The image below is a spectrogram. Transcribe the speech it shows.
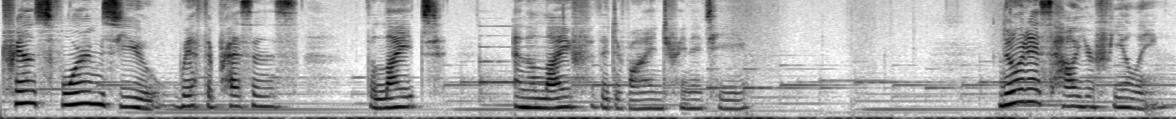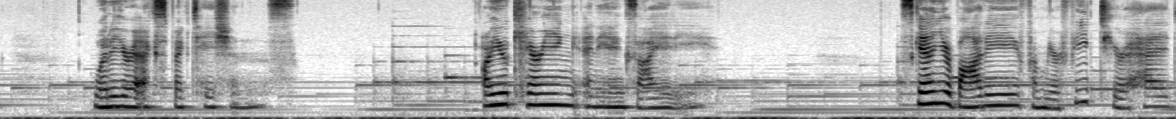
transforms you with the presence, the light, and the life of the divine Trinity. Notice how you're feeling. What are your expectations? Are you carrying any anxiety? Scan your body from your feet to your head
